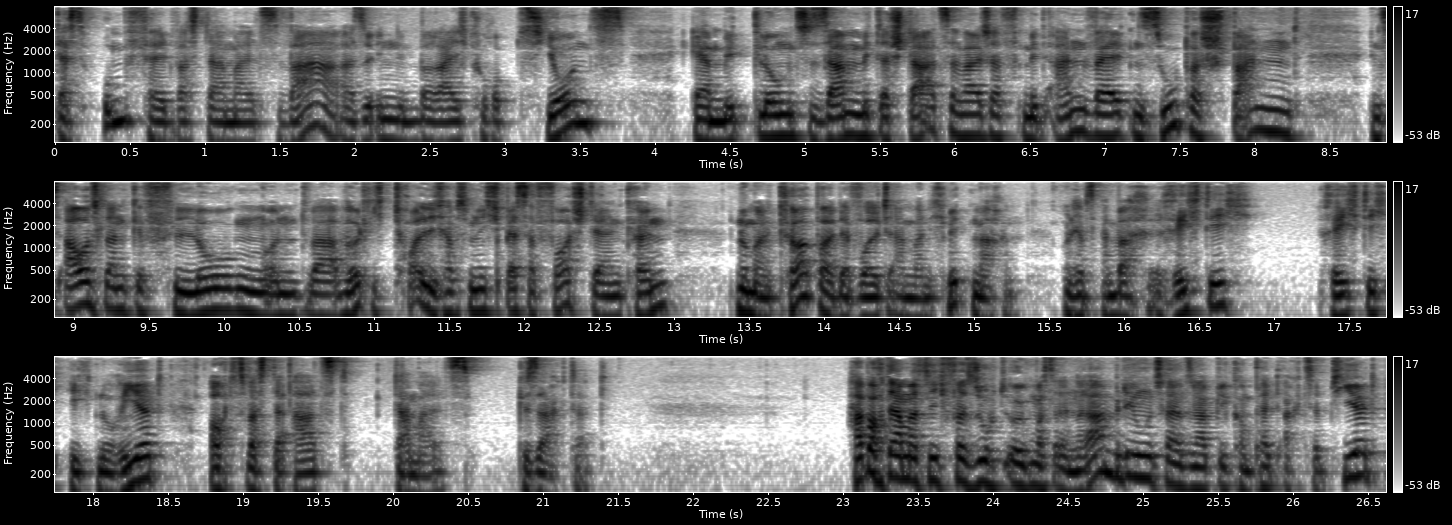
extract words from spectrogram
das Umfeld, was damals war, also in dem Bereich Korruptionsermittlungen zusammen mit der Staatsanwaltschaft, mit Anwälten, super spannend, ins Ausland geflogen und war wirklich toll. Ich habe es mir nicht besser vorstellen können. Nur mein Körper, der wollte einfach nicht mitmachen. Und ich habe es einfach richtig, richtig ignoriert. Auch das, was der Arzt damals gesagt hat. Habe auch damals nicht versucht, irgendwas an den Rahmenbedingungen zu ändern, sondern habe die komplett akzeptiert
